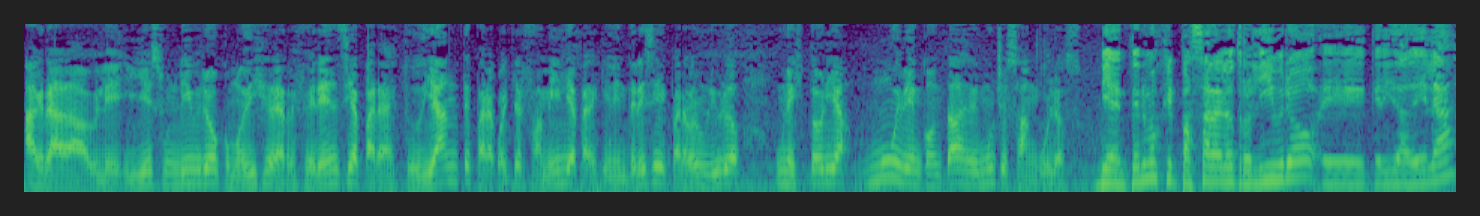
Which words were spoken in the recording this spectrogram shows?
agradable y es un libro, como dije, de referencia para estudiantes, para cualquier familia, para quien le interese, para ver un libro, una historia muy bien contada desde muchos ángulos. Bien, tenemos que pasar al otro libro, eh, querida Adela.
